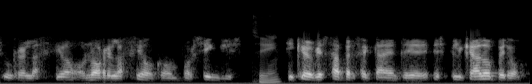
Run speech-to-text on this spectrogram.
su relación o no relación con Porzingis. Sí. Y creo que está perfectamente explicado, pero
